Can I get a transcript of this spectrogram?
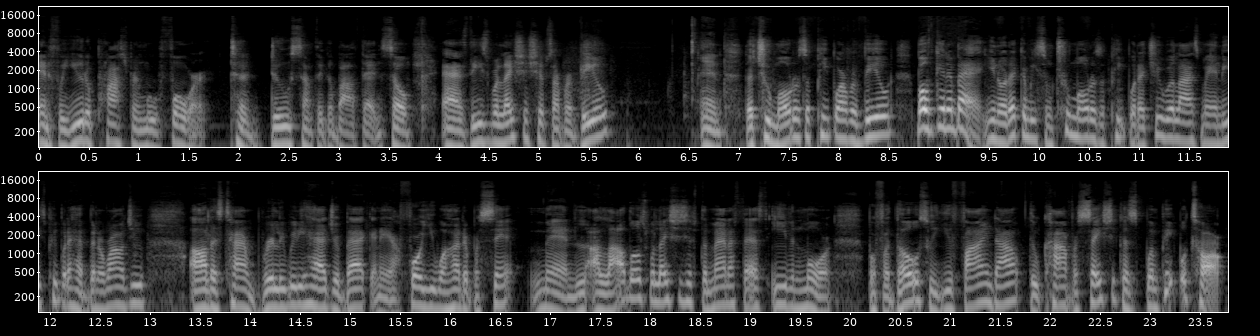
and for you to prosper and move forward to do something about that. And so, as these relationships are revealed, and the true motives of people are revealed, both good and bad. You know, there could be some true motives of people that you realize, man, these people that have been around you all this time really, really had your back and they are for you 100%. Man, allow those relationships to manifest even more. But for those who you find out through conversation, because when people talk,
